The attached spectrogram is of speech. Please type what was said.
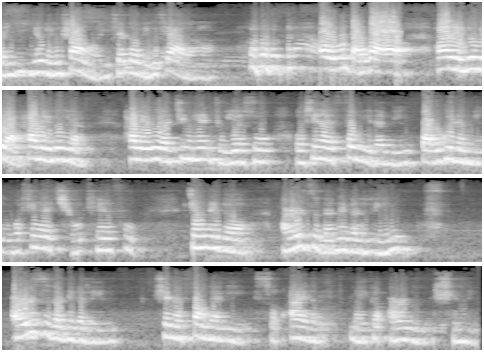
北极已经零上了，以前都零下了啊。啊，我们祷告啊，哈利路亚，哈利路亚。哈利路亚！今天主耶稣，我现在奉你的名，宝贵的名，我现在求天父，将那个儿子的那个灵，儿子的那个灵，现在放在你所爱的每个儿女的心里，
